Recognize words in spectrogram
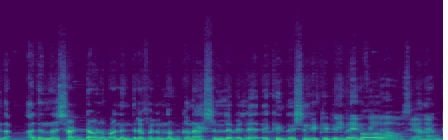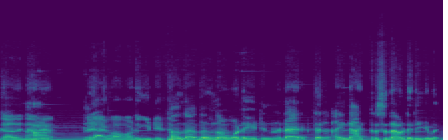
അത് അതിൽ നിന്ന് ഷട്ട് ഡൗണും അനന്തരഫലം നമുക്ക് നാഷണൽ ലെവലിൽ റെക്കഗ്നേഷൻ കിട്ടിയിട്ടുണ്ട്. മൂന്ന് അവാർഡ് കിട്ടിയിട്ടുണ്ട്. ഡയറക്ടർ അതിന്റെ ആക്ട്രസ് ഇത് അവിടെ ഇരിക്കുന്നത്.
